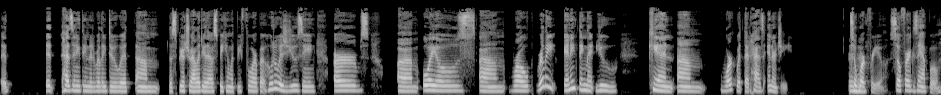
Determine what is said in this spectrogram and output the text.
it, it has anything to really do with um the spirituality that I was speaking with before, but hoodoo is using herbs, um oils, um rope, really anything that you can um work with that has energy to Mhm. work for you. So for example,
